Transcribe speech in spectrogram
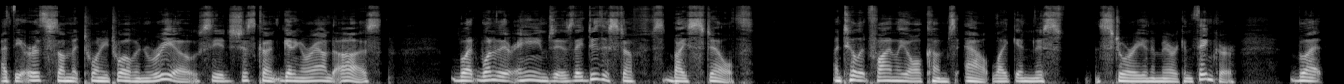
at the Earth Summit 2012 in Rio, see, it's just kind of getting around us. But one of their aims is they do this stuff by stealth until it finally all comes out, like in this story in American Thinker. But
